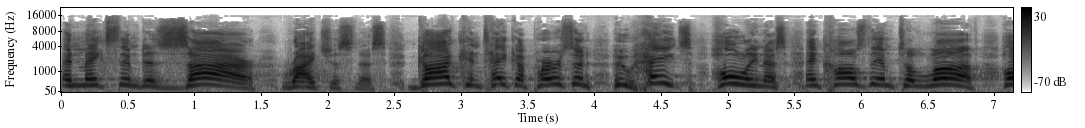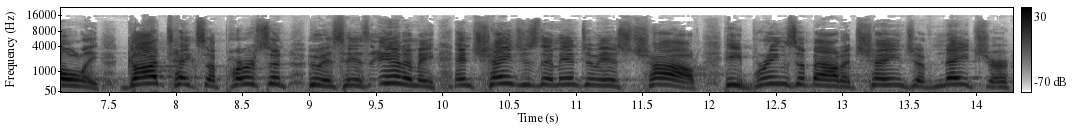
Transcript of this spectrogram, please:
and makes them desire righteousness. God can take a person who hates holiness and cause them to love holy. God takes a person who is his enemy and changes them into his child. He brings brings about a change of nature,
